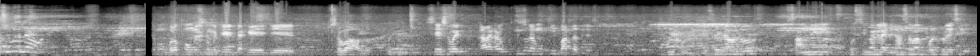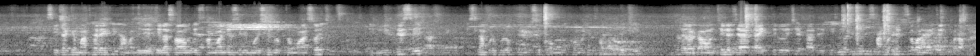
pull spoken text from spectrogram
অসুবিধা নেই আমার। এবং ব্লক কংগ্রেস কমিটির ডাকে যে সভা হলো সেই সবাই কারা কারা উপস্থিত ছিল এবং কি বার্তা দিলেন? দেখুন বিষয়টা হলো সামনে পশ্চিমবাংলায় বিধানসভা ভোট রয়েছে। সেটাকে মাথায় রেখে আমাদের জেলা সভাপতি সম্মানীয় শ্রী মহিষেন গুপ্ত মহাশয় নির্দেশে ইসলামপুর ব্লক কংগ্রেসের কমিটি কমিটির পক্ষ থেকে তেরোটা অঞ্চলের যা দায়িত্ব রয়েছে, তাদেরকে সাংগঠনিক সভার আয়োজন করা হয়।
